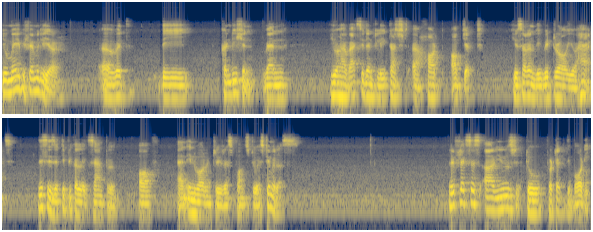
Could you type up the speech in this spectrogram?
You may be familiar uh, with the condition when you have accidentally touched a hot object. You suddenly withdraw your hands. This is a typical example of an involuntary response to a stimulus. Reflexes are used to protect the body.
